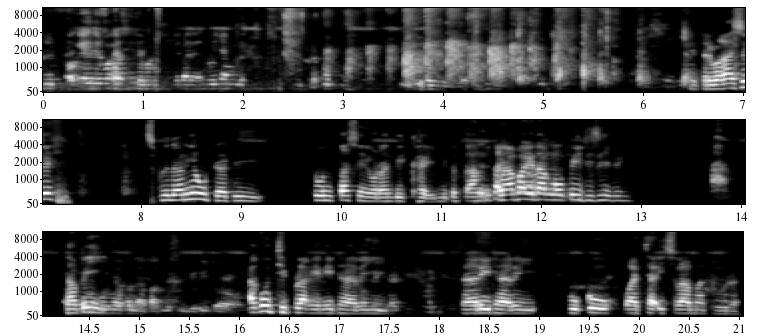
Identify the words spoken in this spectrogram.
Oke, terima kasih. terima kasih dulunya belum Oke, terima kasih. Sebenarnya udah dituntas ini orang tiga ini tentang kenapa kita ngopi di sini. Tapi aku jiplak ini dari dari dari buku Wajah Islam Madura.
